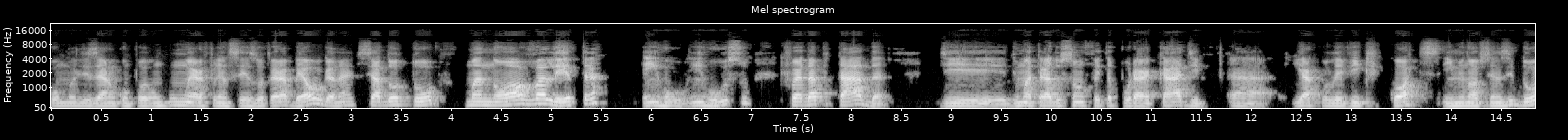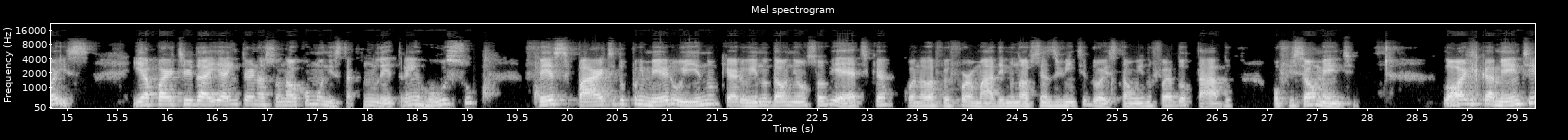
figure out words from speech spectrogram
como eles eram, um era francês, outro era belga, né? Se adotou uma nova letra em, em russo, que foi adaptada de, de uma tradução feita por Arkady uh, Yakovlevich Kots, em 1902, e a partir daí a Internacional Comunista, com letra em russo, fez parte do primeiro hino, que era o hino da União Soviética, quando ela foi formada em 1922. Então, o hino foi adotado oficialmente. Logicamente,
